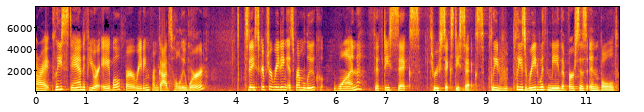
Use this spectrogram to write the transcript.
All right, please stand if you are able for a reading from God's holy word. Today's scripture reading is from Luke 1 56 through 66. Please, please read with me the verses in bold.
